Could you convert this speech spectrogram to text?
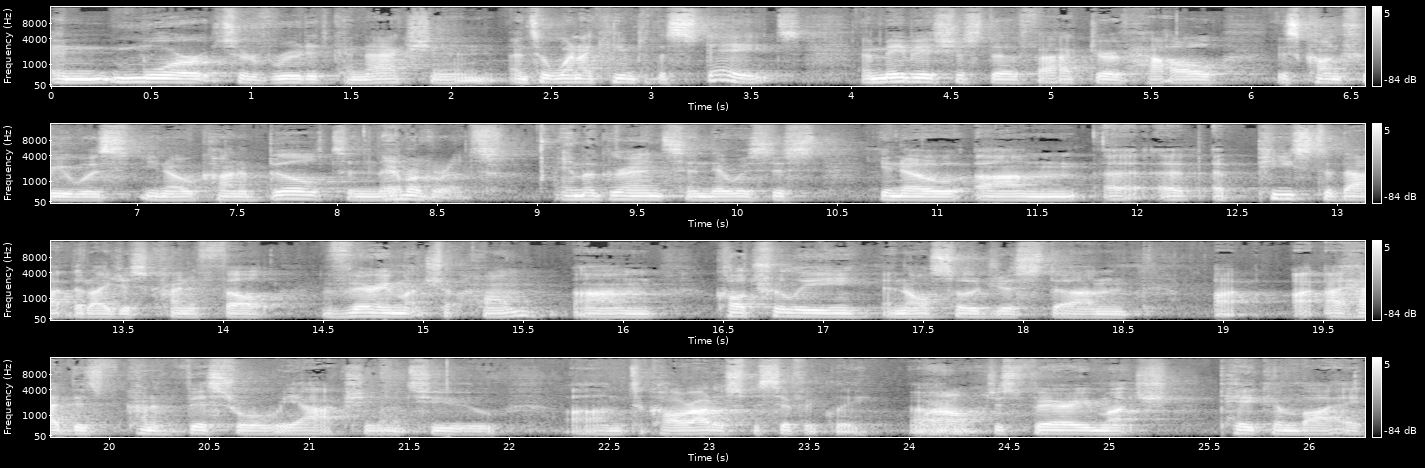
and more sort of rooted connection. And so when I came to the States, and maybe it's just a factor of how this country was, you know, kind of built and the, immigrants, immigrants, and there was this, you know, um, a, a, piece to that that I just kind of felt very much at home, um, culturally, and also just um, I, I, had this kind of visceral reaction to um, to Colorado specifically. Um, wow. Um, just very much taken by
